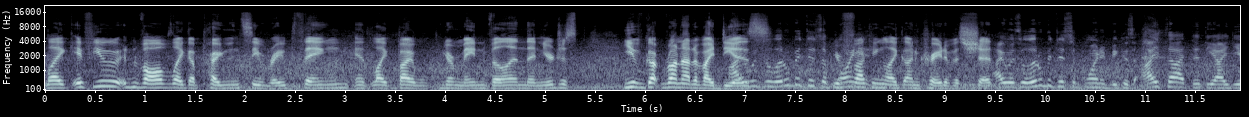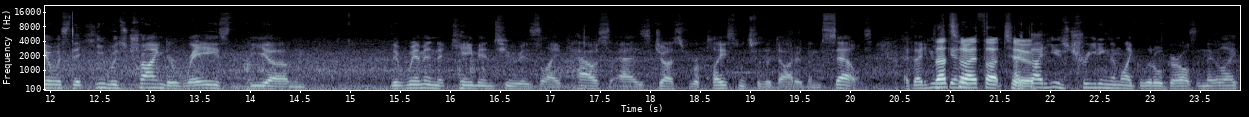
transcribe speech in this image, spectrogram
Like, if you involve like a pregnancy rape thing, it, like by your main villain, then you're just you've got run out of I was ideas. a little bit disappointed. You're fucking like uncreative as shit. I was a little bit disappointed because I thought that the idea was that he was trying to raise the um, the women that came into his like house as just replacements for the daughter themselves. I thought he was. That's what I thought too. I thought he was treating them like little girls, and they're like,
